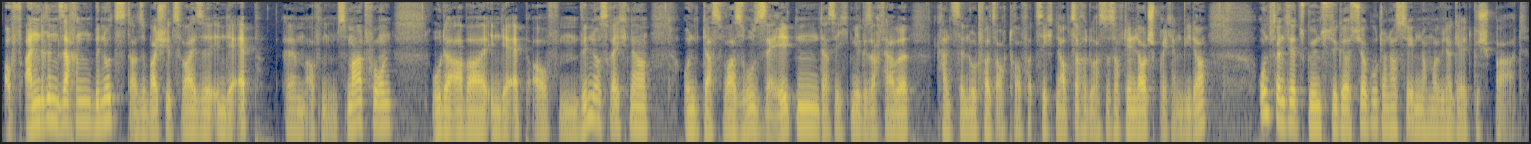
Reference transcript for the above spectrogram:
auf anderen Sachen benutzt, also beispielsweise in der App ähm, auf dem Smartphone oder aber in der App auf dem Windows-Rechner. Und das war so selten, dass ich mir gesagt habe, kannst du notfalls auch darauf verzichten. Hauptsache, du hast es auf den Lautsprechern wieder. Und wenn es jetzt günstiger ist, ja gut, dann hast du eben nochmal wieder Geld gespart.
